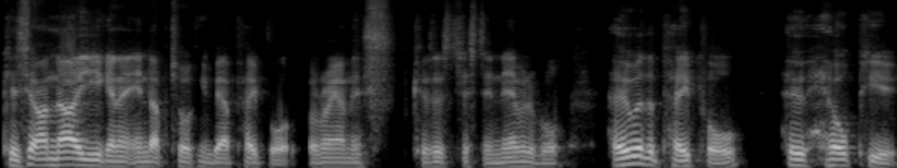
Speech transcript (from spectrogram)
because I know you're going to end up talking about people around this because it's just inevitable. Who are the people who help you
